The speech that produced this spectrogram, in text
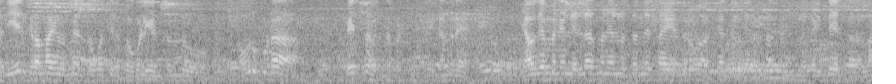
ಅದೇನು ಕ್ರಮ ಇವ್ರ ಮೇಲೆ ತೊಗೋತೀರಿ, ತೊಗೊಳ್ಳಿ ಅಂತಂದು ಅವರು ಕೂಡ ಬೇಸರ ವ್ಯಕ್ತಪಡಿಸಿದ್ದಾರೆ. ಯಾಕಂದರೆ ಯಾವುದೇ ಮನೆಯಲ್ಲಿ ಎಲ್ಲರ ಮನೆಯಲ್ಲೂ ತಂದೆ ತಾಯಿಯಂದರು, ಅಕ್ಕ ತಂದೆಯರೆಲ್ಲ ಇದ್ದೇ ಇರ್ತಾರಲ್ಲ,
